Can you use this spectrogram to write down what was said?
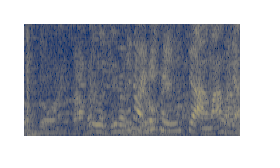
สองร้อหน่อยไม่ถึงเสือมาหมดอะ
